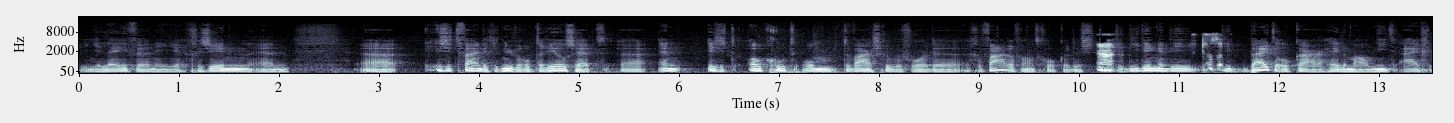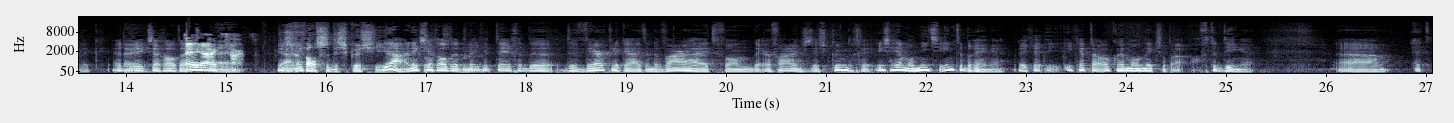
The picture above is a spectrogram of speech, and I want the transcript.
in je leven en in je gezin. En eh, is het fijn dat je het nu weer op de rails hebt. eh, en is het ook goed om te waarschuwen voor de gevaren van het gokken. Dus Ja. die, die dingen die, die bijten elkaar helemaal niet eigenlijk. Hè, dus Nee. ik zeg altijd... ja, exact. Is en een ik- valse discussie. ja, en ik zeg altijd, Mm. weet je, tegen de, de werkelijkheid en de waarheid van de ervaringsdeskundige is helemaal niets in te brengen. Weet je, ik heb daar ook helemaal niks op af te dingen. Ehm, het,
